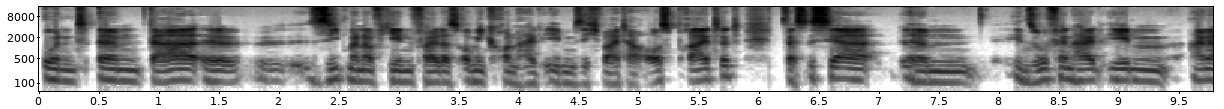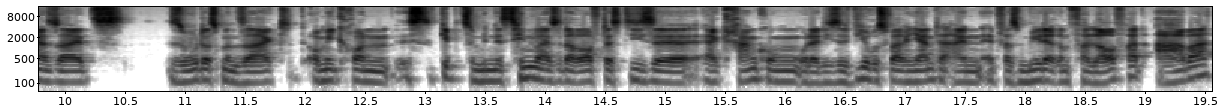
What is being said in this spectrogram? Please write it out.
Und ähm, da äh, sieht man auf jeden Fall, dass Omikron halt eben sich weiter ausbreitet. Das ist ja ähm, insofern halt eben einerseits so, dass man sagt, Omikron, es gibt zumindest Hinweise darauf, dass diese Erkrankung oder diese Virusvariante einen etwas milderen Verlauf hat. Aber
